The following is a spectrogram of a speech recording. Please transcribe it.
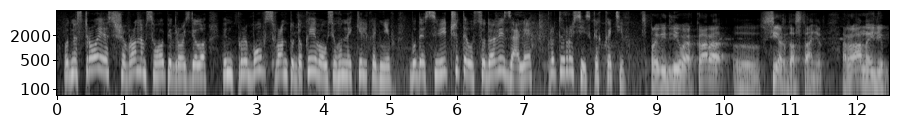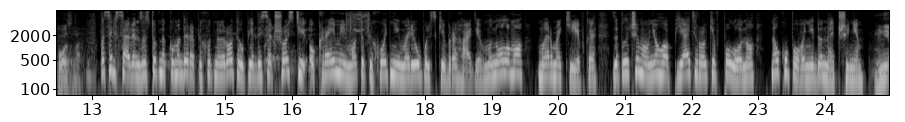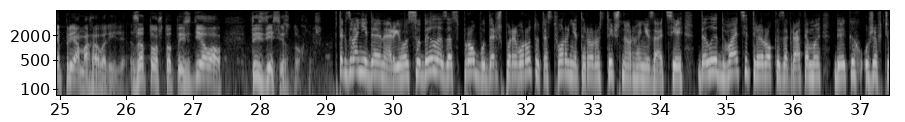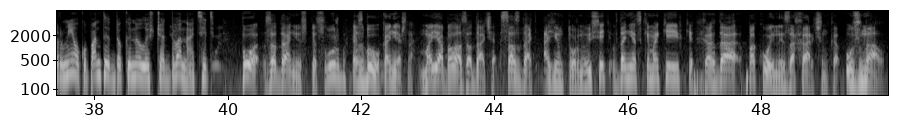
В однострої з шевроном свого підрозділу. Він прибув з фронту до Києва усього на кілька днів. Буде свідчити у судовій залі проти російських катів. Справедливая кара э, всех достанет, рано или поздно. Василь Савін, заступник командира піхотної роти у 56-й окремій мотопіхотній маріупольській бригаді. В минулому мер Макіївки. За плечима у нього 5 років полону на окупованій Донеччині. Мне прямо говорили, за то, что ты сделал, ты здесь и сдохнешь. Так званій ДНР його судили за спробу держперевороту та створення терористичної організації. Дали 23 роки за ґратами, до яких уже в тюрмі окупанти докинули ще 12. По заданию спецслужб, СБУ, конечно, моя была задача создать агентурную сеть в Донецке, Макеевке. Когда покойный Захарченко узнал,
